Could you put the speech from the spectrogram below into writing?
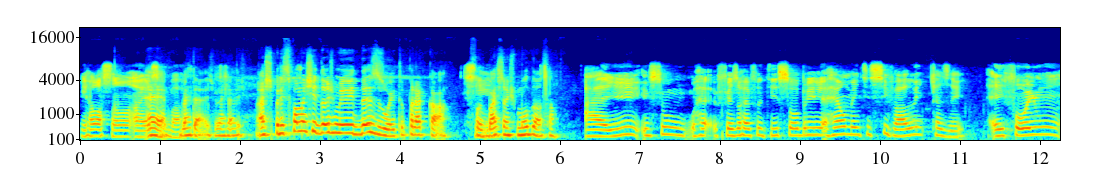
em relação a essa é, marca. Verdade, verdade. Acho principalmente de 2018 pra cá. Sim. Foi bastante mudança. Aí isso fez eu refletir sobre realmente se vale, quer dizer, foi um,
